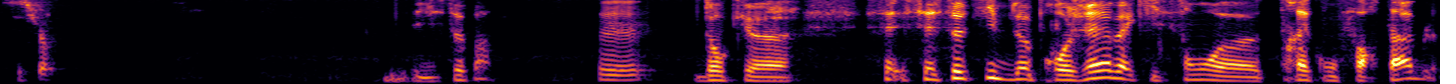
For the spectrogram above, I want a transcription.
c'est sûr. Il n'existe pas. Mmh. Donc, euh, c'est ce type de projets bah, qui sont euh, très confortables,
